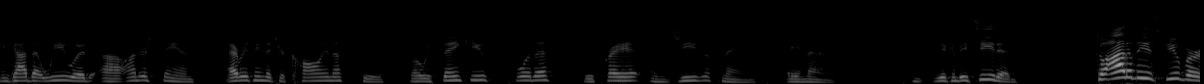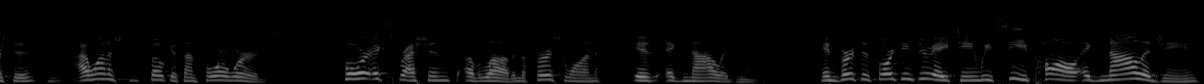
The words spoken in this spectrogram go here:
And God, that we would uh, understand everything that you're calling us to. Lord, we thank you for this. We pray it in Jesus' name. Amen. You can be seated. So, out of these few verses, I want to focus on four words, four expressions of love. And the first one is acknowledgement. In verses 14 through 18, we see Paul acknowledging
